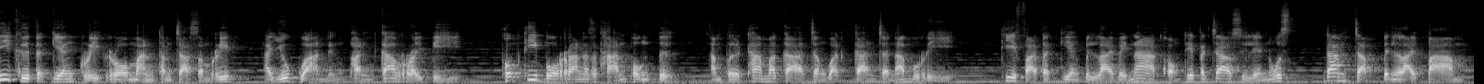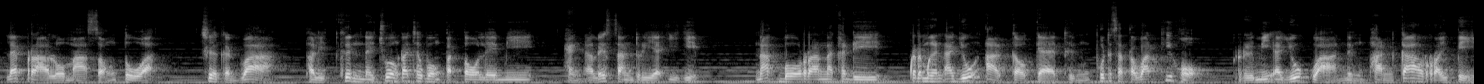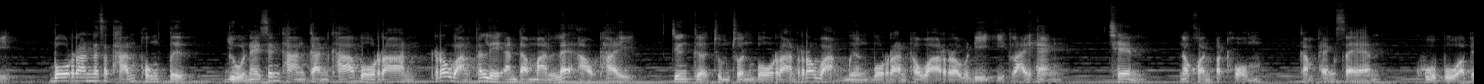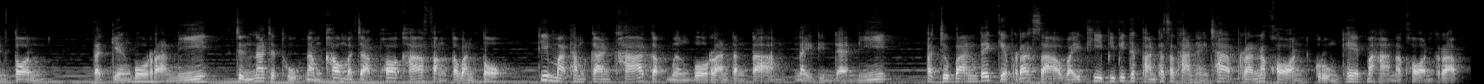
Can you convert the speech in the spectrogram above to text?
นี่คือตะเกียงกรีกโรมันทำจากสำริดอายุกว่า 1,900 ปี พบที่โบราณสถานพงตึกอำเภอท่ามะกาจังหวัดกาญจนบุรี ที่ฝาตะเกียงเป็นลายใบหน้าของเทพเจ้าซิเลนุส ด้ามจับเป็นลายปาล์มและปลาโลมาสองตัว เชื่อกันว่าผลิตขึ้นในช่วงราชวงศ์ปัตโตเลมี แห่งอเล็กซานเดรียอียิปต์นักโบราณคดีประเมินอายุอาจเก่าแก่ถึงพุทธศตวรรษที่ 6 หรือมีอายุกว่า 1,900 ปี โบราณสถานพงตึก อยู่ในเส้นทางการค้าโบราณ ระหว่างทะเลอันดามันและอ่าวไทย จึงเกิดชุมชนโบราณระหว่างเมืองโบราณทวารวดีอีกหลายแห่ง เช่น นครปฐมกำแพงแสน คูบัวเป็นต้น ตะเกียงโบราณนี้จึงน่าจะถูกนำเข้ามาจากพ่อค้าฝั่งตะวันตก ที่มาทำการค้ากับเมืองโบราณต่างๆ ในดินแดนนี้ ปัจจุบันได้เก็บรักษาไว้ที่พิพิธภัณฑสถานแห่งชาติพระนคร กรุงเทพมหานครครับ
